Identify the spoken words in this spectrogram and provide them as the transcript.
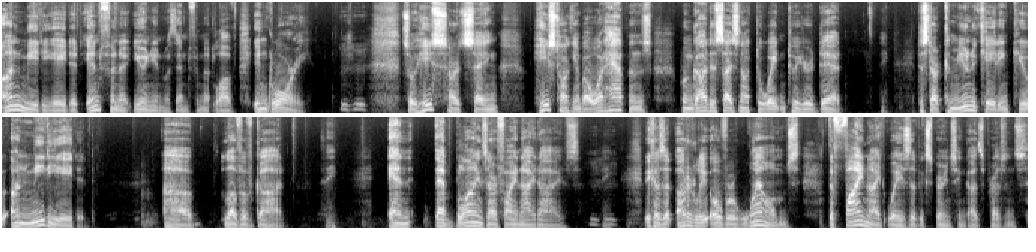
unmediated, infinite union with infinite love in glory. Mm-hmm. So he starts saying, he's talking about what happens when God decides not to wait until you're dead, to start communicating to you unmediated uh, love of God. See? And that blinds our finite eyes mm-hmm. because it utterly overwhelms the finite ways of experiencing God's presence.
